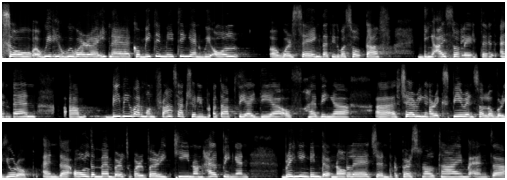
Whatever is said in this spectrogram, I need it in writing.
So, we, we were in a committee meeting and we all uh, were saying that it was so tough being isolated. And then um, Bibi van Montfrans actually brought up the idea of having a uh, sharing our experience all over Europe. And uh, all the members were very keen on helping and bringing in their knowledge and their personal time and uh,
